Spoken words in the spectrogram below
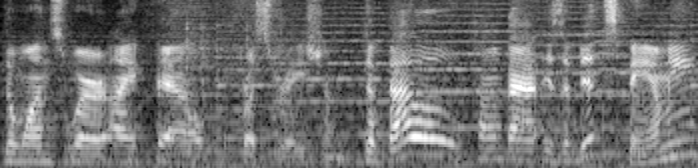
the ones where I felt frustration. The battle combat is a bit spammy,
